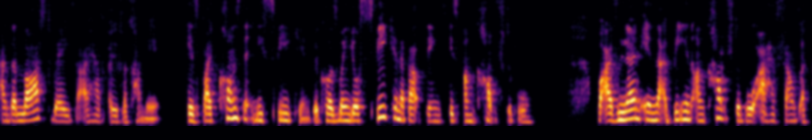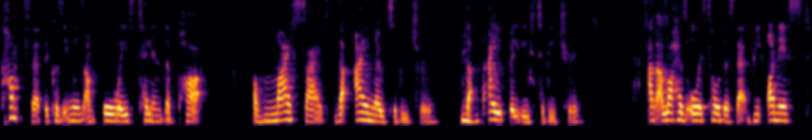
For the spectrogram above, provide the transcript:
and the last way that I have overcome it is by constantly speaking because when you're speaking about things it's uncomfortable but I've learned in that being uncomfortable, I have found a comfort because it means I'm always telling the part of my side that I know to be true, mm-hmm. that I believe to be true. And Allah has always told us that be honest,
